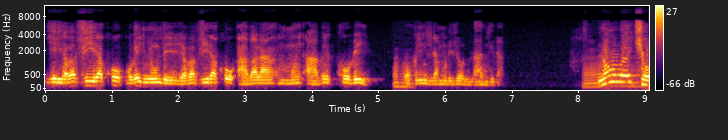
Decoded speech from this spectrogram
ye yabaviirako oba ennyumba eyo yabaviirako abalamwe ab'ekkobe Mhm. okuyingira mu liri olulangira Mm. n'olwekyo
